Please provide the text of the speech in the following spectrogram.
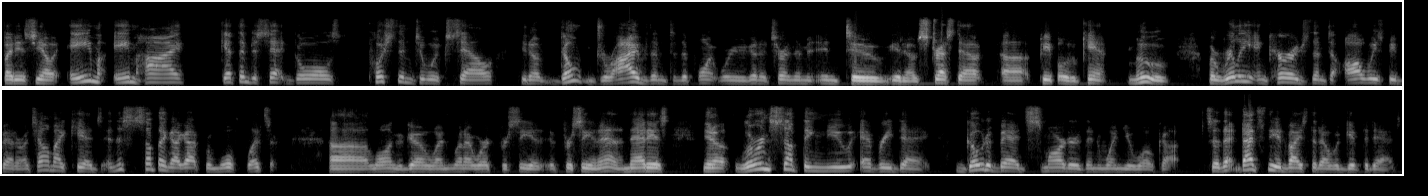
But it's, you know, aim, aim high, get them to set goals, push them to excel. You know, don't drive them to the point where you're going to turn them into, you know, stressed out uh, people who can't move, but really encourage them to always be better. I tell my kids, and this is something I got from Wolf Blitzer uh, long ago when, when I worked for, C- for CNN, and that is, you know, learn something new every day go to bed smarter than when you woke up. So that that's the advice that I would give to dads.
